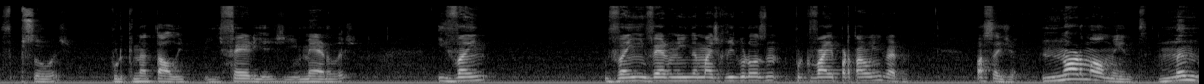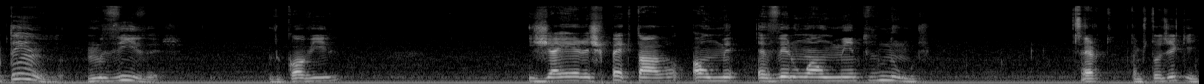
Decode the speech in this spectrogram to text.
de pessoas, porque Natal e, e férias e merdas, e vem, vem inverno ainda mais rigoroso porque vai apertar o inverno. Ou seja, normalmente, mantendo medidas de Covid, já era expectável haver um aumento de números. Certo? Estamos todos aqui.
